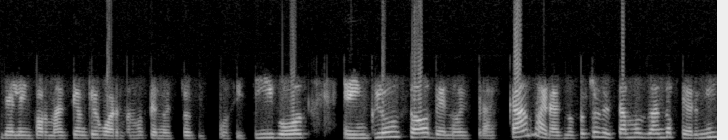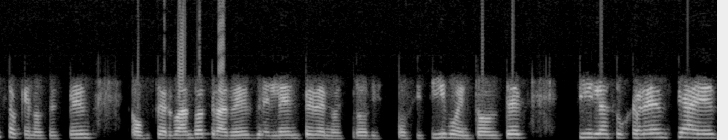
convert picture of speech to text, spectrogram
de la información que guardamos en nuestros dispositivos e incluso de nuestras cámaras. Nosotros estamos dando permiso que nos estén observando a través del lente de nuestro dispositivo. Entonces, si la sugerencia es,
